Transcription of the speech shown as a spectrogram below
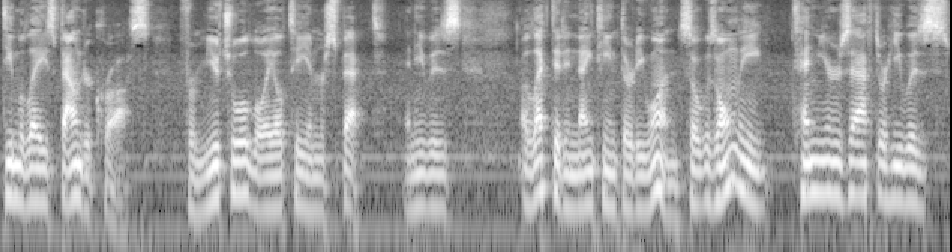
DeMolay's Founder Cross for mutual loyalty and respect. And he was elected in 1931. So it was only 10 years after he was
